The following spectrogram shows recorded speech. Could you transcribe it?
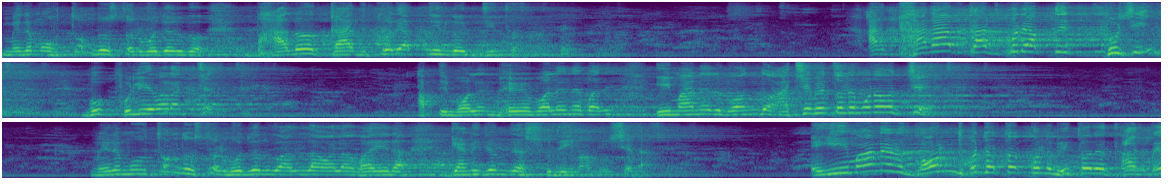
মেরে মোহতম দোস্তর বুজুর্গ ভালো কাজ করে আপনি লজ্জিত। আর খারাপ কাজ করে আপনি খুশি। বুক ফুলিয়ে বেড়াচ্ছেন। আপনি বলেন, ভেবে বলেন এবারে, ইমানের গন্ধ আছে ভেতরে মনে হচ্ছে? মেরে মোহতম দোস্তর বুজুর্গ আল্লাহওয়ালা ভাইয়েরা, জ্ঞানীজনরা শুধু মানুষেরা এই ইমানের গন্ধ যতক্ষণ ভিতরে থাকবে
